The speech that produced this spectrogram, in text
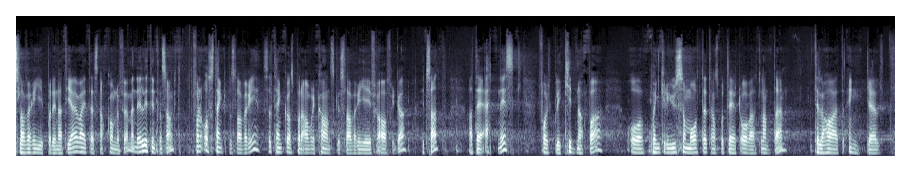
slaveri på denne tida. Jeg vet jeg snakker om det før, men det er litt interessant. For Når oss tenker på slaveri, så tenker vi på det amerikanske slaveriet fra Afrika. ikke sant? At det er etnisk. Folk blir kidnappa og på en grusom måte transportert over Atlanteren til å ha et enkelt,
